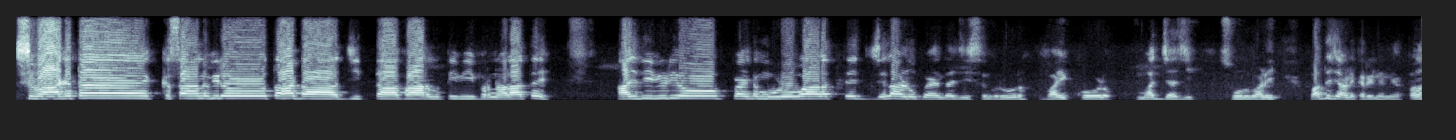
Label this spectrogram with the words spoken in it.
ਸਵਾਗਤ ਹੈ ਕਿਸਾਨ ਵੀਰੋ ਤੁਹਾਡਾ ਜੀਤਾ ਫਾਰਮ ਟੀਵੀ ਬਰਨਾਲਾ ਤੇ। ਅੱਜ ਦੀ ਵੀਡੀਓ ਪਿੰਡ ਮੂੜੋਵਾਲ ਤੇ ਜ਼ਿਲ੍ਹਾ ਨੂੰ ਪੈਂਦਾ ਜੀ ਸੰਗਰੂਰ। ਬਾਈ ਕੋਲ ਮੱਝ ਹੈ ਜੀ ਸੂਣ ਵਾਲੀ। ਵੱਧ ਜਾਣਕਾਰੀ ਲੈਣੇ ਆਪਾਂ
